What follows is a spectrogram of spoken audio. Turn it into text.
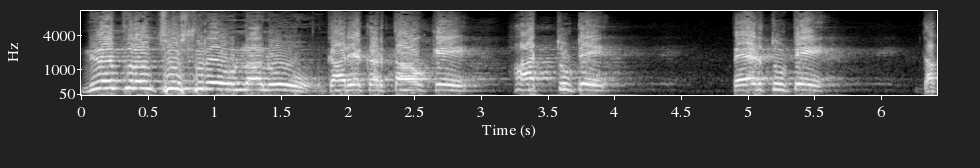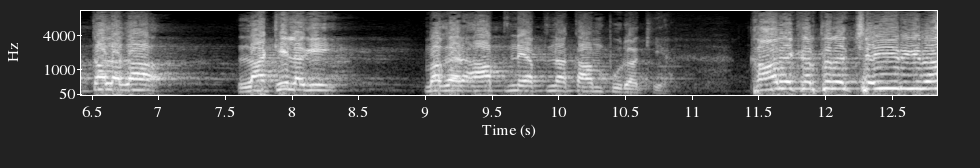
నిరంతరం చూస్తూనే ఉన్నాను कार्यकर्ताओं के हाथ टूटे पैर टूटे धक्का लगा लाठी लगी मगर आपने अपना काम पूरा किया కార్యకర్తల చెయ్యి ఇరిగినా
